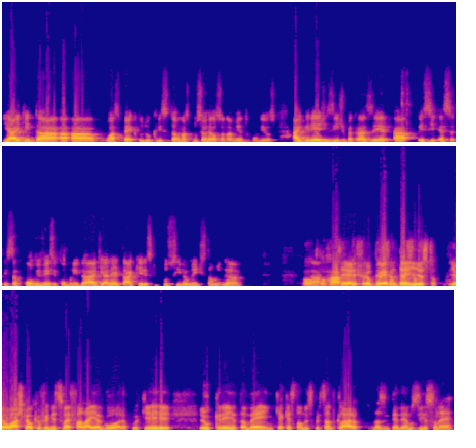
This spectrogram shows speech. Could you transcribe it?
E aí que está o aspecto do cristão no seu relacionamento com Deus. A igreja existe para trazer a, esse, essa, essa convivência em comunidade e alertar aqueles que possivelmente estão em engano. Tá? Rafa, deixa, eu deixa, perguntei deixa... isso, e eu acho que é o que o Vinícius vai falar aí agora, porque eu creio também que a questão do Espírito Santo, claro, nós entendemos isso, né?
